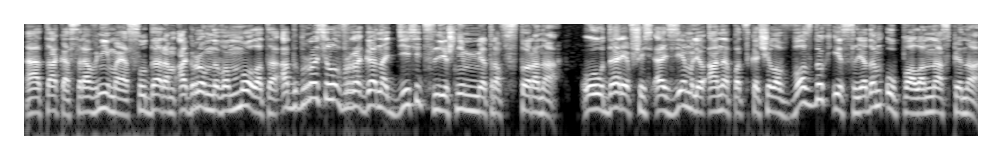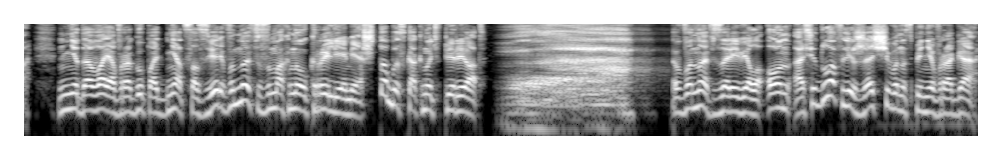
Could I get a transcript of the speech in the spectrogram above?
Атака, сравнимая с ударом огромного молота, отбросила врага на 10 с лишним метров в сторону. Ударившись о землю, она подскочила в воздух и следом упала на спину. Не давая врагу подняться, зверь вновь взмахнул крыльями, чтобы скакнуть вперед. Вновь заревел он, оседлав лежащего на спине врага.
